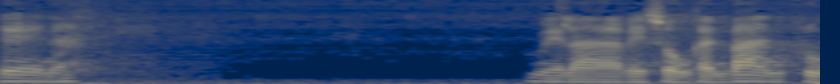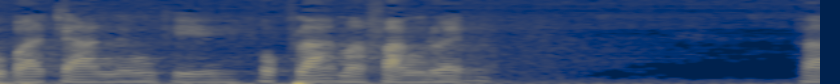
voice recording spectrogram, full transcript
เรื่อยๆนะเวลาไปส่งกันบ้านครูบาอาจารย์บางทีพวกพระมาฟังด้วย พระ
